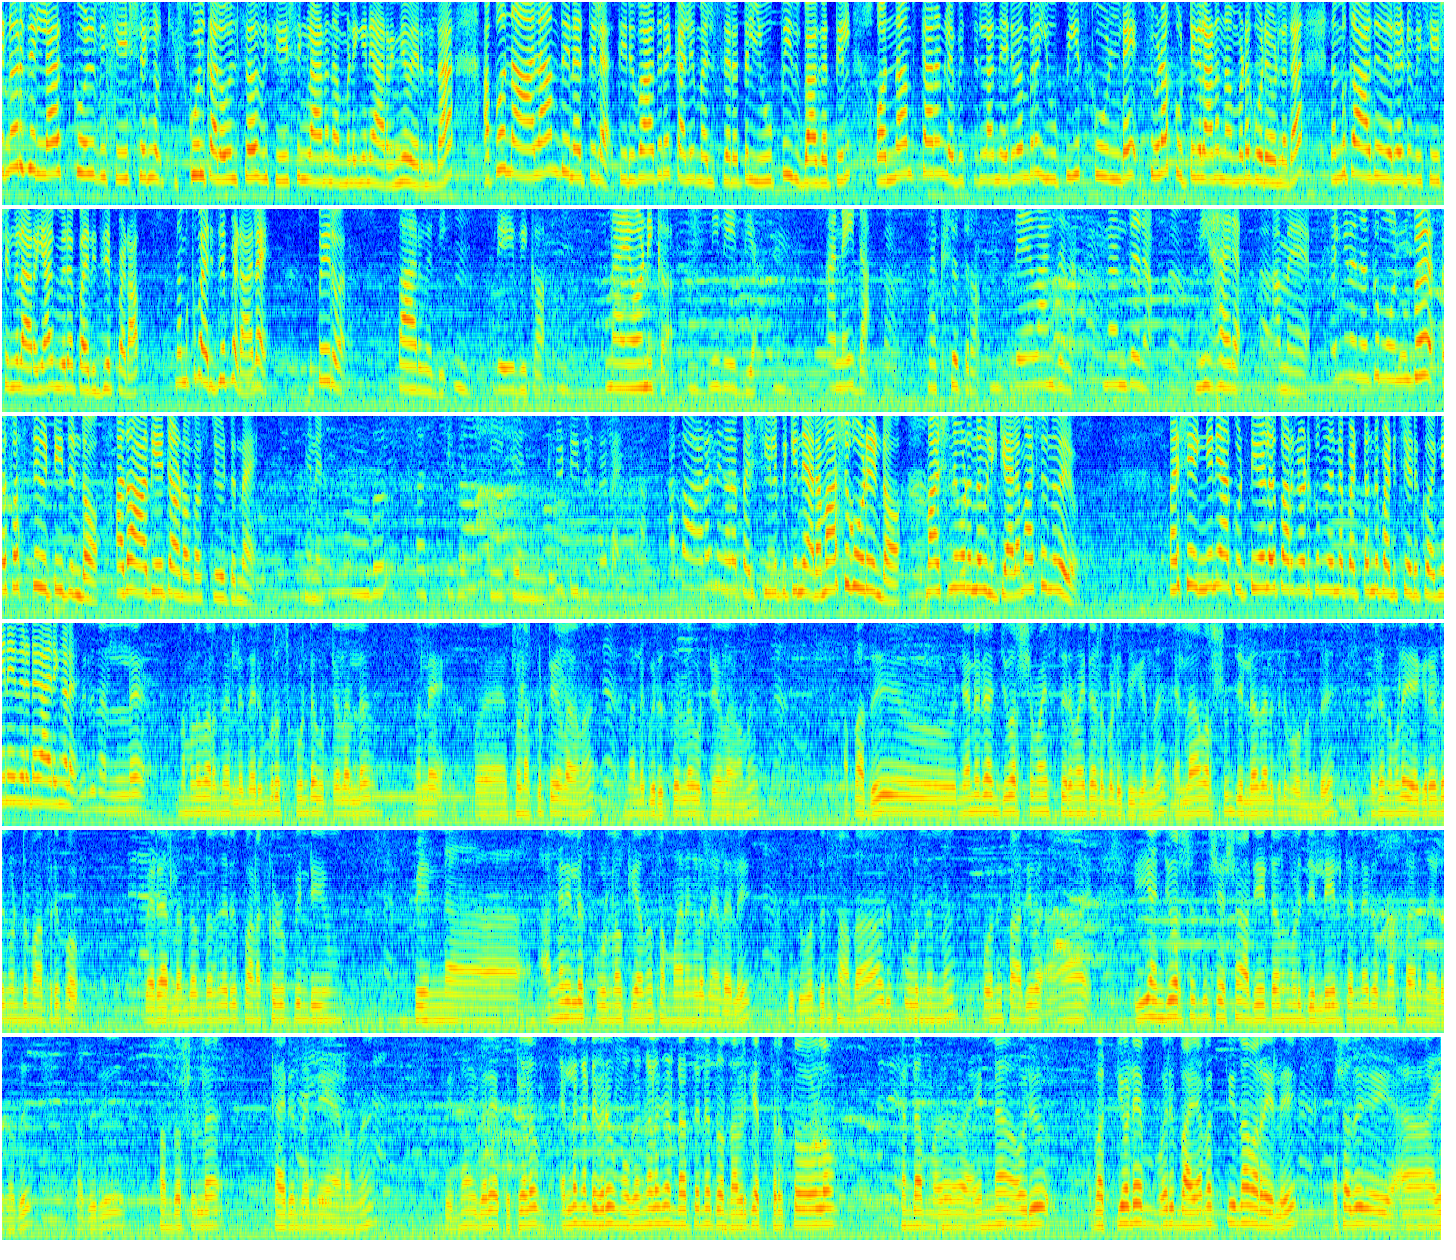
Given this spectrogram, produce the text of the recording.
കണ്ണൂർ ജില്ലാ സ്കൂൾ വിശേഷങ്ങൾ സ്കൂൾ കലോത്സവ വിശേഷങ്ങളാണ് നമ്മളിങ്ങനെ അറിഞ്ഞു വരുന്നത്. അപ്പോൾ നാലാം ദിനത്തിൽ തിരുവാതിര കളി മത്സരത്തിൽ യു പി വിഭാഗത്തിൽ ഒന്നാം സ്ഥാനം ലഭിച്ചിട്ടുള്ള നെരുവമ്പ്രം യു പി സ്കൂളിന്റെ ചുണക്കുട്ടികളാണ് നമ്മുടെ കൂടെ ഉള്ളത്. നമുക്ക് ആദ്യം ഇവരുടെ വിശേഷങ്ങൾ അറിയാം ഇവരെ പരിചയപ്പെടാം. നമുക്ക് പരിചയപ്പെടാം അല്ലേ? പേര് പറ. പാർവതി ദേവിക നയോണിക നിവേദ്യ അനൈത. നക്ഷത്ര. ദേവാഞ്ജന നന്ദന നിഹര. അമേയ എങ്ങനെ നിങ്ങൾക്ക് മുൻപ് ഫസ്റ്റ് കിട്ടിയിട്ടുണ്ടോ? അത് ആദ്യമായിട്ടാണോ ഫസ്റ്റ് കിട്ടുന്നത് എങ്ങനെ മുമ്പ് ഫസ്റ്റ് കിട്ടിയിട്ടുണ്ട്. കിട്ടിയിട്ടുണ്ട് അല്ലേ? അപ്പൊ ആരാ നിങ്ങളെ പരിശീലിപ്പിക്കുന്ന? ആരാ മാഷ് കൂടെ ഉണ്ടോ? മാഷിനെ കൂടെ ഒന്ന് വിളിക്കാമല്ലോ മാഷ് ഒന്ന് വരുമോ പക്ഷേ എങ്ങനെയാ കുട്ടികൾ പറഞ്ഞു കൊടുക്കുമ്പോൾ തന്നെ പെട്ടെന്ന് പഠിച്ചെടുക്കും എങ്ങനെ ഇവരുടെ കാര്യങ്ങൾ ഇവർ നല്ല നമ്മൾ പറഞ്ഞല്ലേ നെരുമ്പ്ര സ്കൂളിന്റെ കുട്ടികളെല്ലാം നല്ല ചുണക്കുട്ടികളാണ് നല്ല ഗുരുത്വമുള്ള കുട്ടികളാണ്. അപ്പോൾ അത് ഞാനൊരു അഞ്ച് വർഷമായി സ്ഥിരമായിട്ടാണ് പഠിപ്പിക്കുന്നത്. എല്ലാ വർഷവും ജില്ലാ തലത്തിൽ പോകുന്നുണ്ട്. പക്ഷേ നമ്മൾ എ ഗ്രേഡ് കൊണ്ട് മാത്രമേ വരാറില്ല. എന്താണെന്ന് പറഞ്ഞാൽ പണക്കൊഴുപ്പിന്റെയും പിന്നെ അങ്ങനെയുള്ള സ്കൂളിനൊക്കെയാണ് സമ്മാനങ്ങൾ നേടൽ. അപ്പോൾ ഇതുപോലത്തെ ഒരു സാധാ ഒരു സ്കൂളിൽ നിന്ന് പോകുന്ന ഇപ്പോൾ ആദ്യം ഈ അഞ്ച് വർഷത്തിന് ശേഷം ആദ്യമായിട്ടാണ് നമ്മൾ ജില്ലയിൽ തന്നെ ഒരു ഒന്നാം സ്ഥാനം നേടുന്നത്. അപ്പോൾ അതൊരു സന്തോഷമുള്ള കാര്യം തന്നെയാണെന്ന്. പിന്നെ ഇവരെ കുട്ടികളും എല്ലാം കണ്ട് ഇവരെ മുഖങ്ങളും കണ്ടാൽ തന്നെ തോന്നുന്നു അവർക്ക് എത്രത്തോളം കണ്ട എന്നെ ഒരു ഭക്തിയുടെ ഒരു ഭയഭക്തി എന്നാ പറയൽ. പക്ഷെ അത്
